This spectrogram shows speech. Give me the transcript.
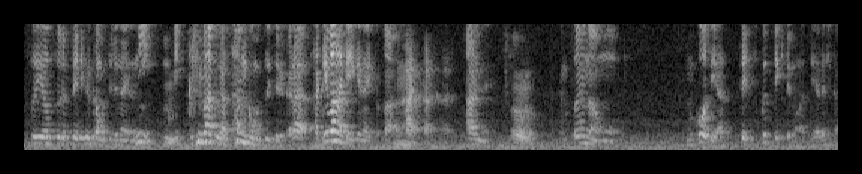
通用するセリフかもしれないのに、うん。びっくりマークが3個もついてるから叫ばなきゃいけないとかうんはいはいはい。あるじゃないですか。うん。でもそういうのはもう向こうでやって作ってきてもらってやるしか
